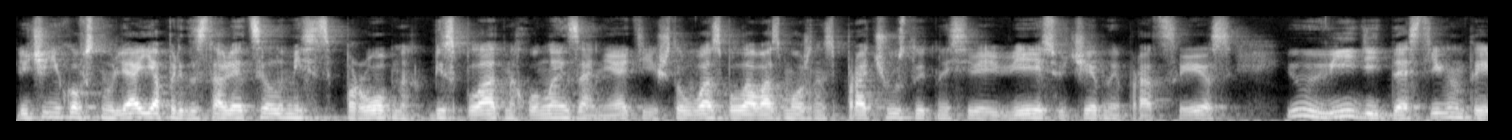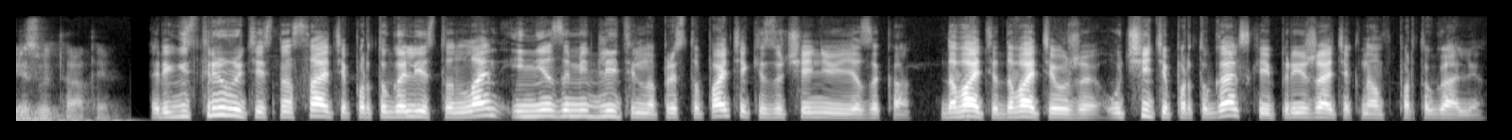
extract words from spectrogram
Для учеников с нуля я предоставляю целый месяц пробных, бесплатных онлайн-занятий, чтобы у вас была возможность прочувствовать на себе весь учебный процесс и увидеть достигнутые результаты. Регистрируйтесь на сайте Португалист онлайн и незамедлительно приступайте к изучению языка. Давайте, давайте уже, учите португальский и приезжайте к нам в Португалию.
